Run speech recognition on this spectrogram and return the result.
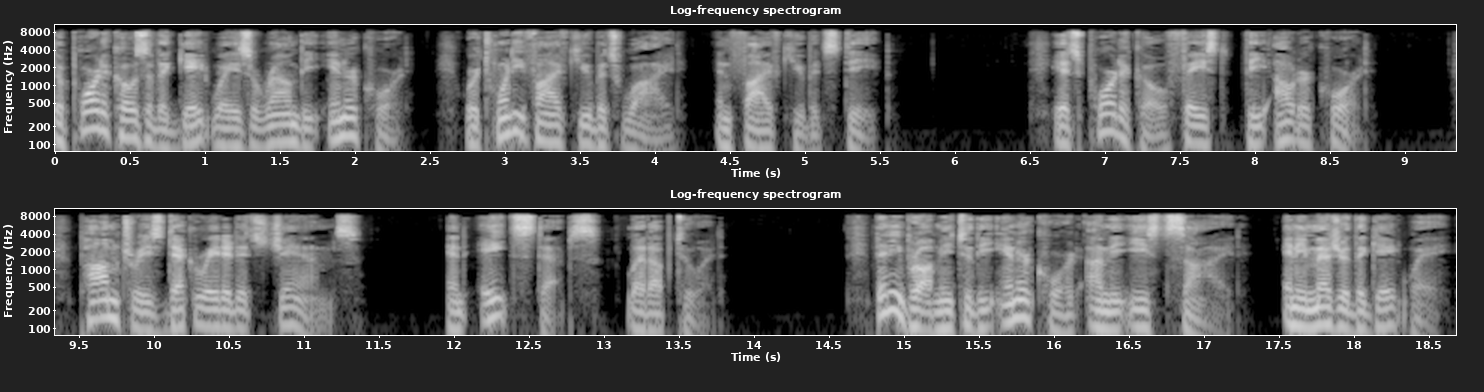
The porticos of the gateways around the inner court were 25 cubits wide and 5 cubits deep. Its portico faced the outer court. Palm trees decorated its jambs and eight steps led up to it. Then he brought me to the inner court on the east side and he measured the gateway.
